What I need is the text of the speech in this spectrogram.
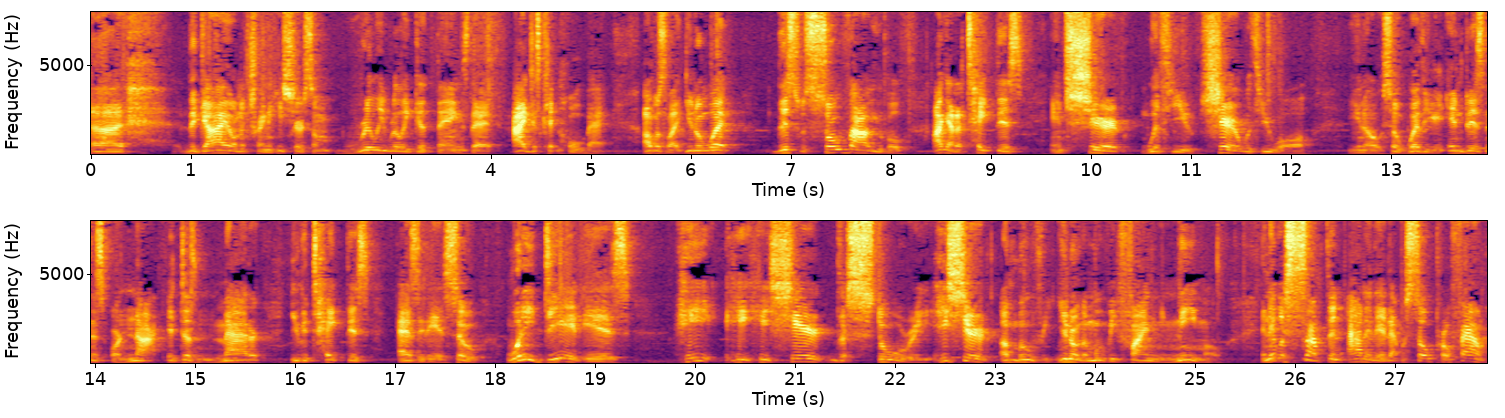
uh, the guy on the training he shared some really really good things that I just couldn't hold back. I was like, you know what? This was so valuable. I got to take this and share it with you. Share it with you all. You know, so whether you're in business or not, it doesn't matter. You can take this as it is. So what he did is he he he shared the story. He shared a movie. You know the movie Finding Nemo. And it was something out of there that was so profound.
